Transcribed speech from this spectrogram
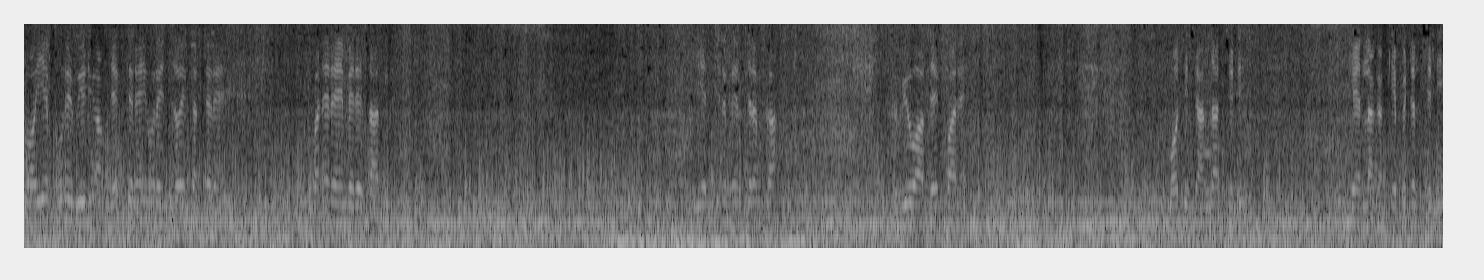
तो ये पूरे वीडियो आप देखते रहें और इन्जॉय करते रहें। बने रहें मेरे साथ में। त्रिवेंद्रम का व्यू आप देख पा रहे हैं। बहुत ही शानदार सिटी केरला का कैपिटल सिटी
